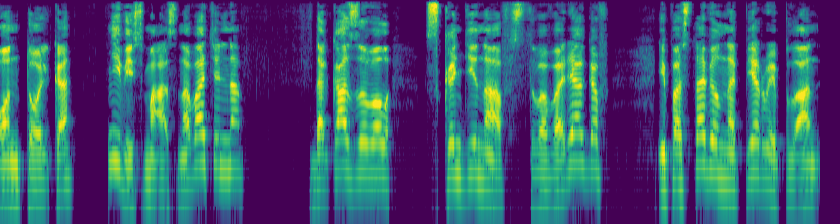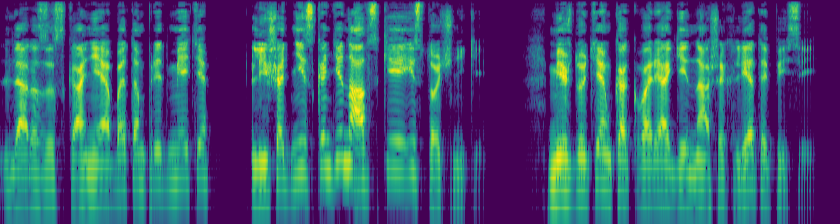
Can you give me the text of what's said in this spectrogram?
Он только, не весьма основательно, доказывал скандинавство варягов и поставил на первый план для разыскания об этом предмете лишь одни скандинавские источники. Между тем, как варяги наших летописей,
